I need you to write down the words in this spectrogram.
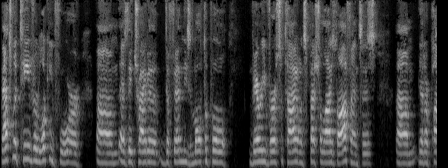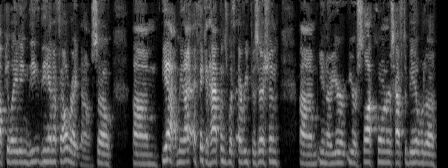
that's what teams are looking for um, as they try to defend these multiple, very versatile and specialized offenses um, that are populating the, the NFL right now. So, um, yeah, I mean, I, I, think it happens with every position. Um, you know, your your slot corners have to be able to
